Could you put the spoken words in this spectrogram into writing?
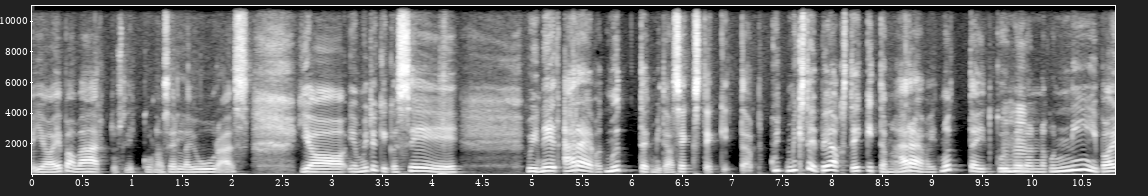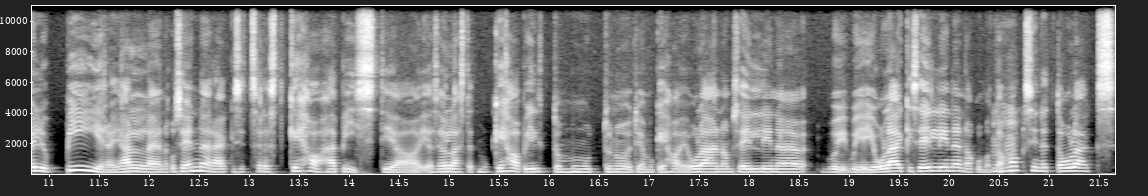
ja ebaväärtuslikuna selle juures. ja, ja muidugi ka see või need ärevad mõtted, mida seks tekitab. miks ta ei peaks tekitama ärevaid mõtteid, kui mm -hmm. meil on nagu nii palju piire jälle ja nagu sa enne rääkisid sellest kehahäbist ja, ja sellest, et mu kehapilt on muutunud ja mu keha ei ole enam selline või, või ei olegi selline, nagu ma mm -hmm. tahaksin, et ta oleks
